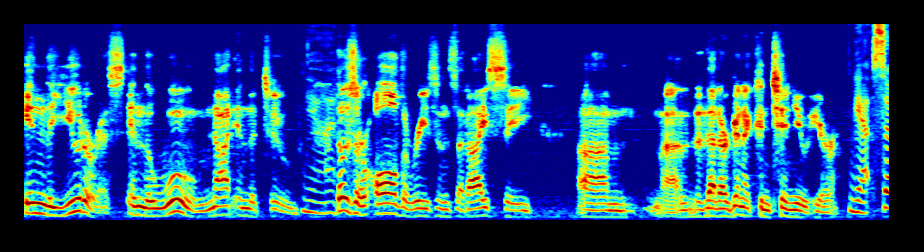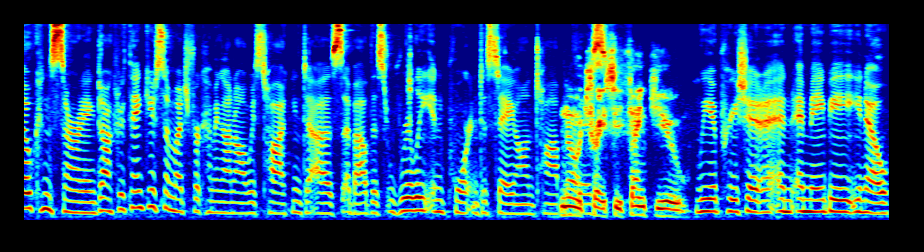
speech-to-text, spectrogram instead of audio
in the uterus, in the womb, not in the tube. Yeah. Those are all the reasons that I see um, uh, that are going to continue here. Yeah, so concerning. Doctor, thank you so much for coming on, always talking to us about this. Really important to stay on top no, of this. No, Tracy, thank you. We appreciate it. And, and maybe, you know,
